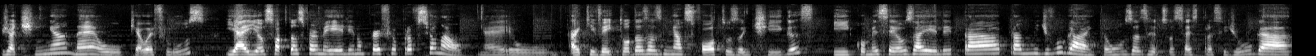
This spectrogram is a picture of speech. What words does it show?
já tinha, né, o que é o Fluz, e aí eu só transformei ele num perfil profissional, né? Eu arquivei todas as minhas fotos antigas e comecei a usar ele para me divulgar. Então usa as redes sociais para se divulgar,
